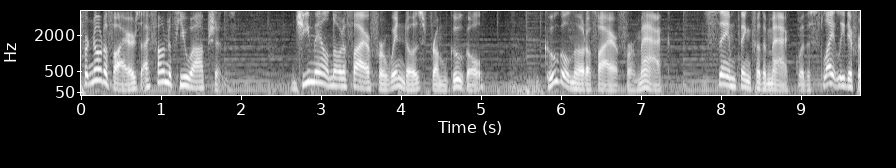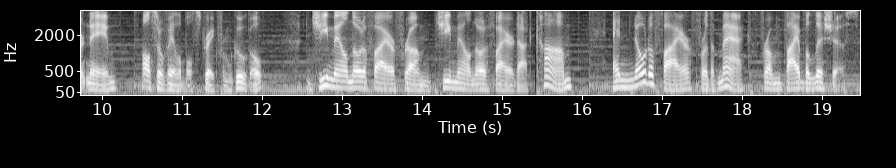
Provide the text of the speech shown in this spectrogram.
For notifiers, I found a few options Gmail Notifier for Windows from Google, Google Notifier for Mac, same thing for the Mac with a slightly different name, also available straight from Google, Gmail Notifier from gmailnotifier.com, and Notifier for the Mac from Vibealicious.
